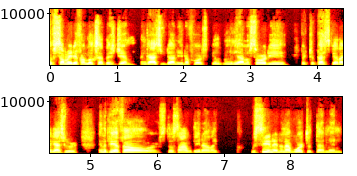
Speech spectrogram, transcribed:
have so many different looks at this gym and guys who've done it. You know, of course, Emiliano Sordi, Victor Pesca, like guys who are in the PFL or still signed with you know like we've seen it and I've worked with them and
